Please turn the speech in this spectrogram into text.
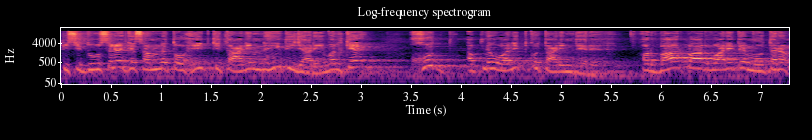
کسی دوسرے کے سامنے توحید کی تعلیم نہیں دی جا رہی، بلکہ خود اپنے والد کو تعلیم دے رہے ہیں۔ اور بار بار والد محترم،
